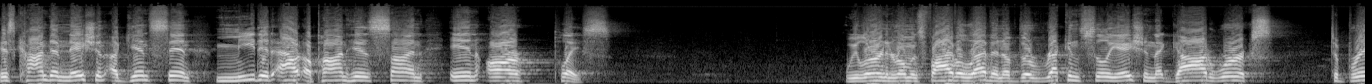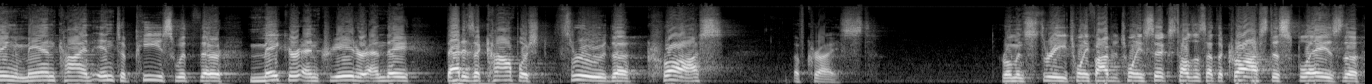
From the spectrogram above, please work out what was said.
his condemnation against sin meted out upon his Son in our place. We learn in Romans 5:11 of the reconciliation that God works to bring mankind into peace with their maker and creator and they that is accomplished through the cross of Christ. Romans 3 25 to 26 tells us that the cross displays the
